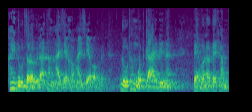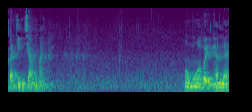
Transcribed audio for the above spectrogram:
ให้ดูตลอดเวลาทั้งหายใจเข้าหายใจออกเลย ดูทั้งหมดกายนี่นะแต่ว่าเราได้ทำการจริงจังไหมมั่วๆไปอย่างนั้นแหละ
